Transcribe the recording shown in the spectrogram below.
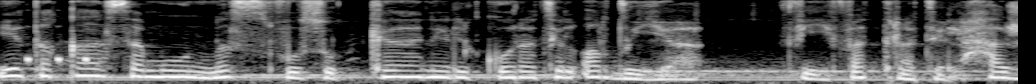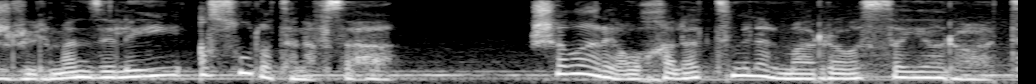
يتقاسم نصف سكان الكرة الأرضية في فترة الحجر المنزلي الصورة نفسها. شوارع خلت من المارة والسيارات.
